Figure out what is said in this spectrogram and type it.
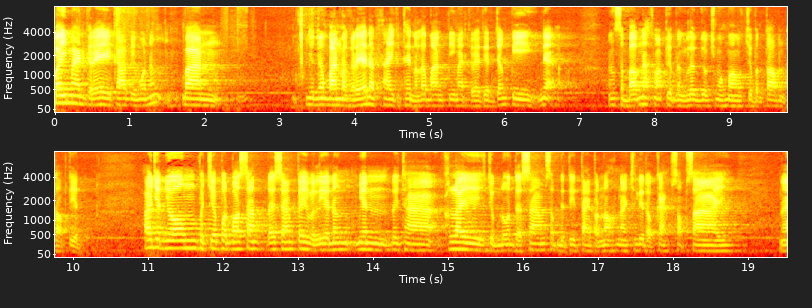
3ម៉ែត្រការ៉េកាលពីមុនហ្នឹងបាន យើងនឹងបាន1ការ៉េនៅថ្ងៃកឋិនឥឡូវបាន2ម៉ែត្រការ៉េទៀតអញ្ចឹងពីអ្នកនឹងសម្បំណាស់ស្មារតីនឹងលើកយកឈ្មោះមកជាបន្តបន្តទៀតហើយញាតិញោមប្រជាពុទ្ធបរិស័ទដោយសារពេលវេលានឹងមានដូចថាខ្លីចំនួនតែ30នាទីតែប៉ុណ្ណោះណាឆ្លៀតឱកាសផ្សព្វផ្សាយណា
